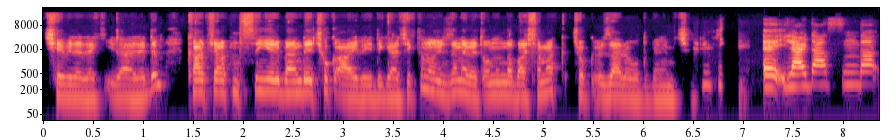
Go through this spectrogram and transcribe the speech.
çevirerek ilerledim. Kalp çarpıntısının yeri bende çok ayrıydı gerçekten. O yüzden evet onunla başlamak çok özel oldu benim için. E, ileride aslında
